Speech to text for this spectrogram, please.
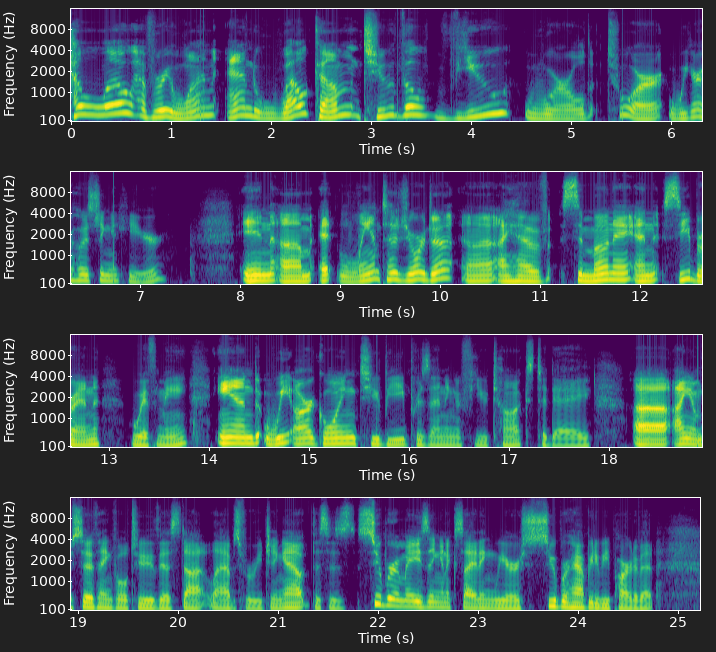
Hello, everyone, and welcome to the Vue World Tour. We are hosting it here in um, Atlanta, Georgia. Uh, I have Simone and Sybren with me, and we are going to be presenting a few talks today. Uh, I am so thankful to this Dot Labs for reaching out. This is super amazing and exciting. We are super happy to be part of it.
